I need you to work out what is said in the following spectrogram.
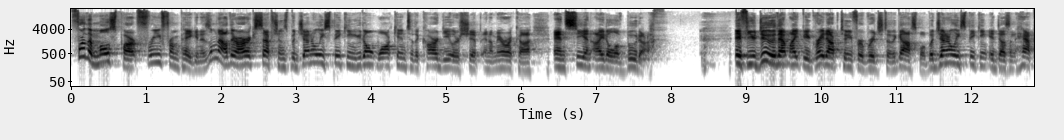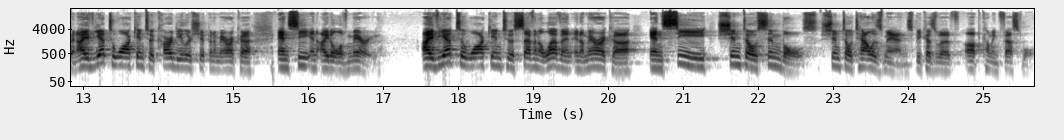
for the most part, free from paganism. Now, there are exceptions, but generally speaking, you don't walk into the car dealership in America and see an idol of Buddha. If you do, that might be a great opportunity for a bridge to the gospel. But generally speaking, it doesn't happen. I have yet to walk into a car dealership in America and see an idol of Mary. I've yet to walk into a 7 Eleven in America and see Shinto symbols, Shinto talismans, because of an upcoming festival.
